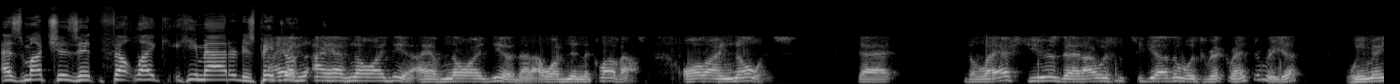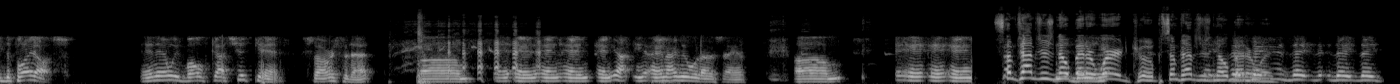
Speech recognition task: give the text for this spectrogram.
as much as it felt like he mattered? Is Pedro? I have, I have no idea. I have no idea that I wasn't in the clubhouse. All I know is that the last year that I was together with Rick Renteria, we made the playoffs, and then we both got shit canned. Sorry for that. Um, and, and, and, and, and, and I knew what I was saying. Um, and, and, Sometimes there's no they- better they- word, Coop. Sometimes there's no they, better they, word. They, they, they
